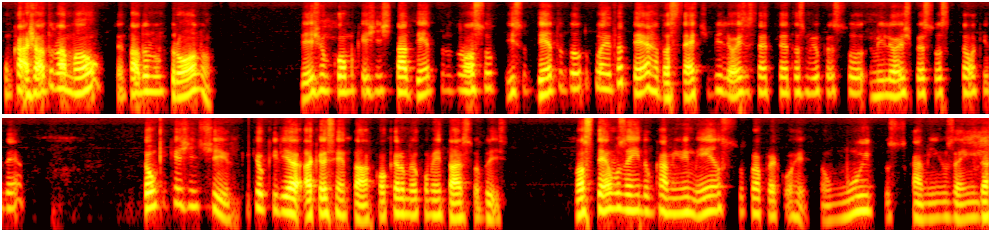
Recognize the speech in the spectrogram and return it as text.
com um cajado na mão, sentado num trono. Vejam como que a gente está dentro do nosso, isso dentro do, planeta Terra, das 7 bilhões e 700 mil pessoas, milhões de pessoas que estão aqui dentro. Então, o que, que a gente, o que, que eu queria acrescentar? Qual era o meu comentário sobre isso? Nós temos ainda um caminho imenso para percorrer, são muitos caminhos ainda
